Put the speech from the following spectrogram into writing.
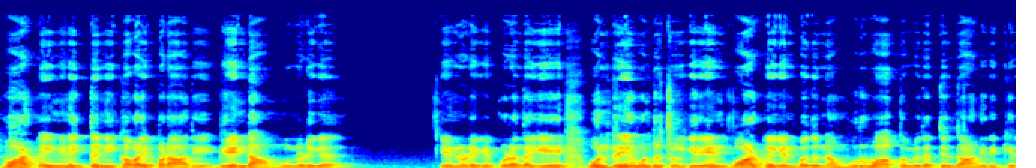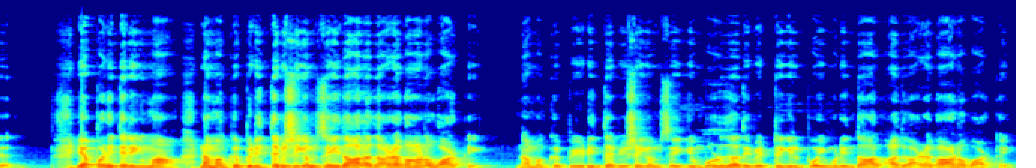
வாழ்க்கை நினைத்த நீ கவலைப்படாதே. வேண்டாம். உன்னுடைய என்னுடைய குழந்தையே ஒன்றே ஒன்று சொல்கிறேன் வாழ்க்கை என்பது நம் உருவாக்கும் விதத்தில் தான் இருக்கிறது. எப்படி தெரியுமா? நமக்கு பிடித்த விஷயம் செய்தால் அது அழகான வாழ்க்கை. நமக்கு பிடித்த விஷயம் செய்யும் பொழுது அது வெற்றியில் போய் முடிந்தால் அது அழகான வாழ்க்கை.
